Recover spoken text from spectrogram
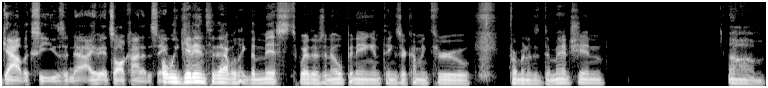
galaxies and that, it's all kind of the same. But we get into that with like the mist where there's an opening and things are coming through from another dimension. Um,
